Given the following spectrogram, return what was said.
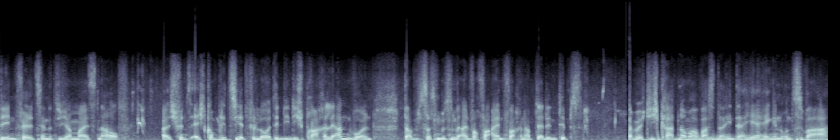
denen fällt es ja natürlich am meisten auf. Also ich finde es echt kompliziert für Leute, die die Sprache lernen wollen. Das, das müssen wir einfach vereinfachen. Habt ihr den Tipps? Da möchte ich gerade noch mal was dahinterherhängen und zwar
